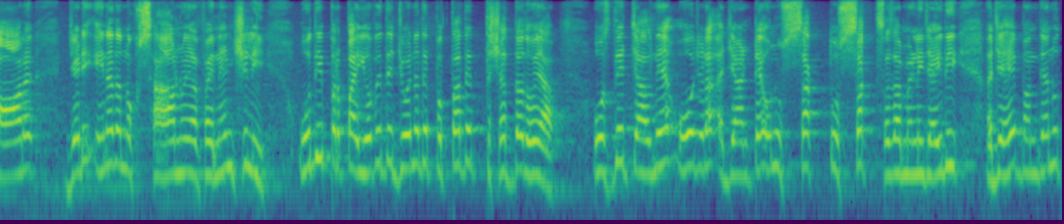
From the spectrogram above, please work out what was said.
ਔਰ ਜਿਹੜੀ ਇਹਨਾਂ ਦਾ ਨੁਕਸਾਨ ਹੋਇਆ ਫਾਈਨੈਂਸ਼ੀਅਲੀ ਉਹਦੀ ਭਰਪਾਈ ਹੋਵੇ ਤੇ ਜੋ ਇਹਨਾਂ ਦੇ ਪੁੱਤਾਂ ਤੇ ਤਸ਼ੱਦਦ ਹੋਇਆ ਉਸ ਦੇ ਚੱਲਦੇ ਆ ਉਹ ਜਿਹੜਾ ਏਜੰਟ ਹੈ, ਉਹਨੂੰ ਸਖਤ ਤੋਂ ਸਖਤ ਸਜ਼ਾ ਮਿਲਣੀ ਚਾਹੀਦੀ। ਅਜਿਹੇ ਬੰਦਿਆਂ ਨੂੰ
